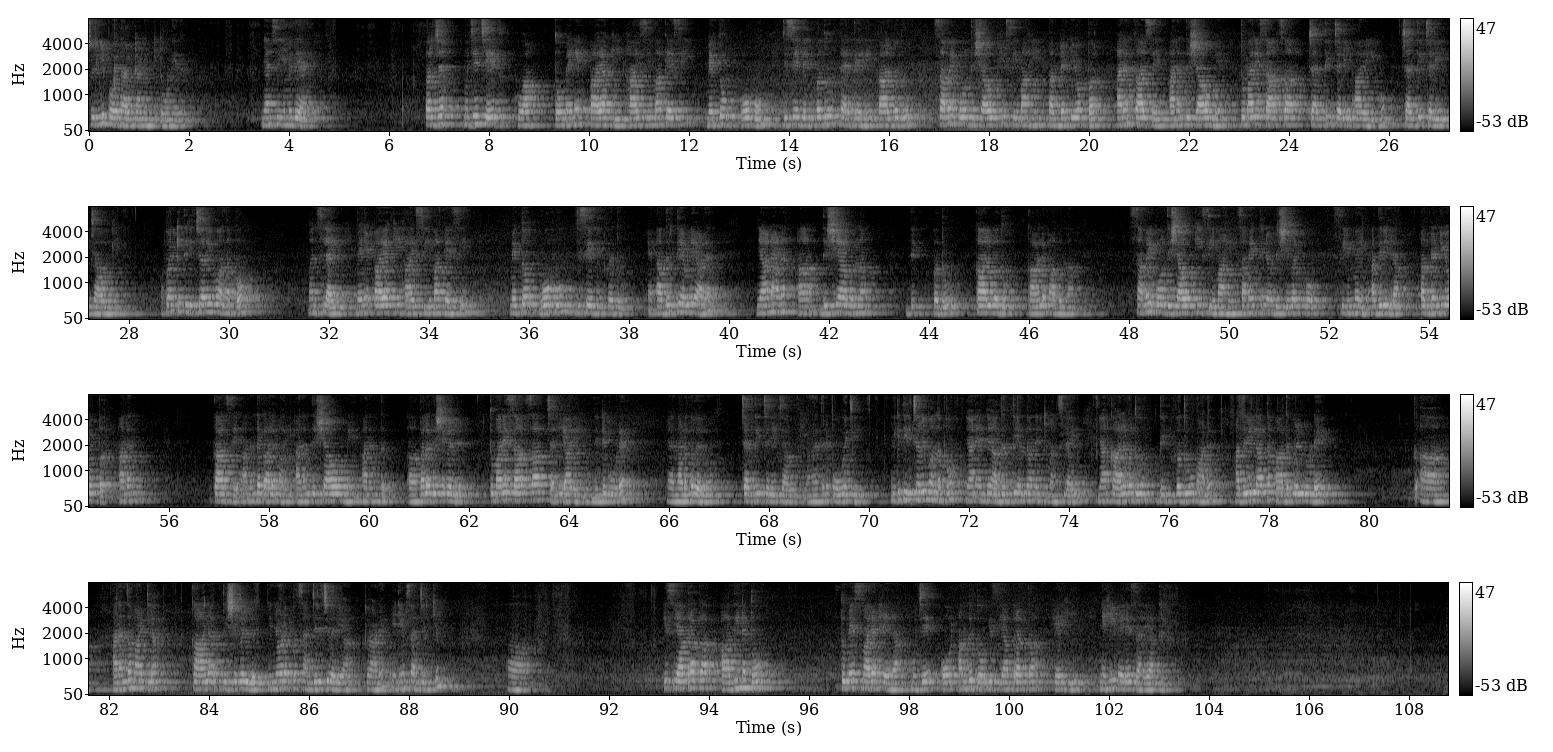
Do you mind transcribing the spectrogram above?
ചുരുങ്ങിപ്പോയതായിട്ടാണ് എനിക്ക് തോന്നിയത് ഞാൻ സീമിതയായി पर जब मुझे चेत हुआ तो मैंने पाया कि हाय सीमा कैसी मैं तो वो हूँ जिसे दिग्वधु कहते हैं कालवधु समय और दिशाओं की सीमाहीन पगडंडियों पर अनंत काल से अनंत दिशाओं में तुम्हारे साथ साथ चलती चली आ रही हूँ चलती चली जाऊंगी അപ്പോൾ എനിക്ക് തിരിച്ചറിവ് വന്നപ്പോൾ മനസ്സിലായി मैंने पाया कि हाय सीमा कैसी മെത്തോ വോ ഹൂം ജിസേ ദിഗ്വതു അതിർത്തി എവിടെയാണ്? ഞാനാണ് ആ ദിശയാകുന്ന ദിഗ്വതു കാൽവതു കാലമാകുന്ന സമയ ഓർ ദിശാവോ കി സീമാഹി സമയത്തിനോ ദിശകൾക്കോ സീമയിൽ അതിരില്ല പഗ്ഡണ്ടിയോ പർ അനന്ത് കാൽസ്യ അനന്തകാലമായി അനന്ത് ദിശാവോ മേ അനന്ത് പല ദിശകളിൽ തുമാരെ സാത്ത് സാത്ത് ചലി ആ രഹിയും നിന്റെ കൂടെ നടന്നു വരുന്നു ചലത്തി ചലി ചാവുകി അങ്ങനെ തന്നെ പോവുകയും ചെയ്യും എനിക്ക് തിരിച്ചറിവ് വന്നപ്പോൾ ഞാൻ എൻ്റെ അതിർത്തി എന്താണെന്ന് എനിക്ക് മനസ്സിലായി ഞാൻ കാലവധുവും ദിഗ്വധുവുമാണ് അതിരില്ലാത്ത പാതകളിലൂടെ അനന്തമായിട്ടുള്ള കാലദിശകളിൽ നിന്നോടൊപ്പം സഞ്ചരിച്ചു വരികയാണ് ഇനിയും സഞ്ചരിക്കും इस यात्रा का आदि न तो तुम्हें स्मरण है ना मुझे और अंत तो इस यात्रा का है ही नहीं मेरे सहयात्री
